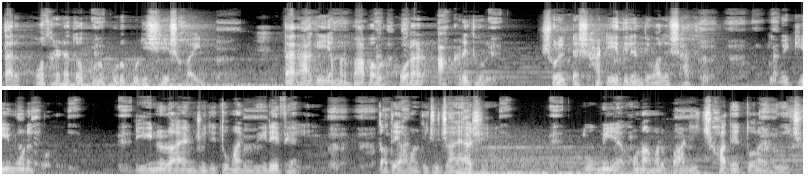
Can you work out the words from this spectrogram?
তার কথাটা তখনও পুরোপুরি শেষ হয়নি। তার আগেই আমার বাবা ওর করার আঁকড়ে ধরে শরীরটা সাটিয়ে দিলেন দেওয়ালের সাথে। তুমি কি মনে করো? ডিন রায়ান যদি তোমায় মেরে ফেলে, তাতে আমার কিছু যায় আসে? তুমি এখন আমার বাড়ির ছাদের তলায় রয়েছ।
